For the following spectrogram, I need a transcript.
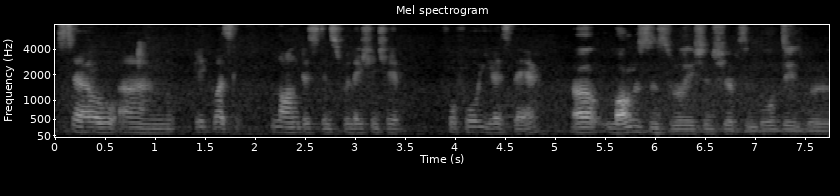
So um, it was long distance relationship for four years there. Uh, long distance relationships in those days were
